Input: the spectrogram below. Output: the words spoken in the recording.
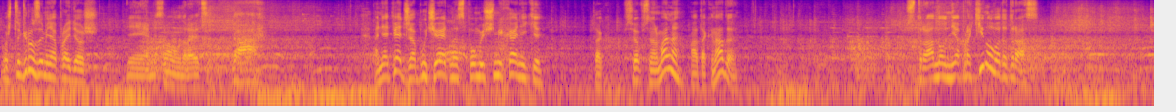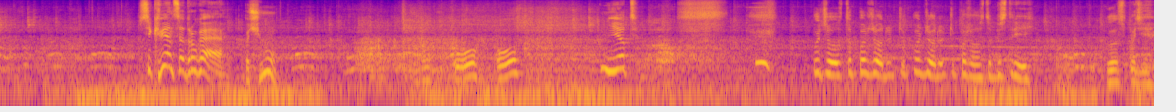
Может, игру за меня пройдешь? Не, мне самому нравится. Да. Они опять же обучают нас с помощью механики. Так, все, все нормально? А, так и надо? Странно, он не опрокинул в этот раз. Секвенция другая. Почему? О, о. Нет. Пожалуйста, пожалуйста, пожалуйста, пожалуйста, быстрей. Господи.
